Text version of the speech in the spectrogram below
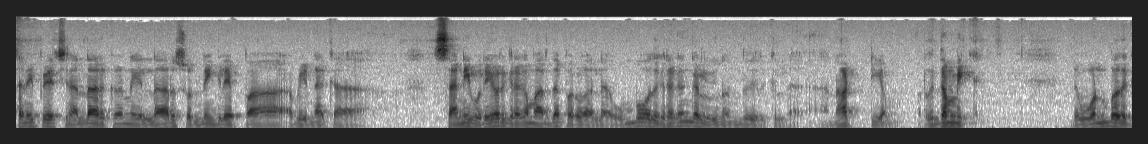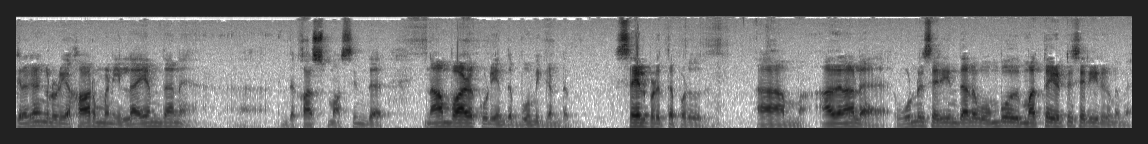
சனிப்பயிற்சி நல்லா இருக்குன்னு எல்லாரும் சொன்னீங்களேப்பா அப்படின்னாக்கா சனி ஒரே ஒரு கிரகமாக இருந்தால் பரவாயில்ல. ஒம்பது கிரகங்கள் வந்து இருக்குல்ல நாட்டியம் ரிதமிக் இந்த ஒன்பது கிரகங்களுடைய ஹார்மனி லயம் தானே? இந்த காஸ்மாஸ் இந்த நாம் வாழக்கூடிய இந்த பூமி கண்டம் செயல்படுத்தப்படுவது. ஆமாம் அதனால் ஒன்று சரி இருந்தாலும் ஒம்பது மற்ற எட்டு சரி இருக்கணுமே.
